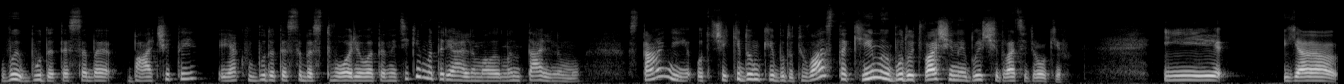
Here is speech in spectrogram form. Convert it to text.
ви будете себе бачити, як ви будете себе створювати не тільки в матеріальному, але й ментальному стані, от які думки будуть у вас, такими будуть ваші найближчі 20 років. І я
